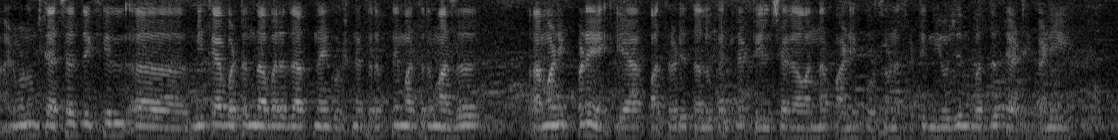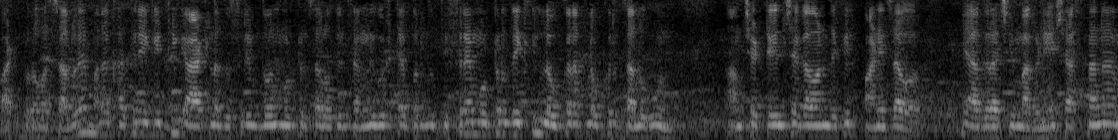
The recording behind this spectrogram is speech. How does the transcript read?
आणि म्हणून त्याच्यात देखील मी काय बटन दाबायला जात नाही घोषणा करत नाही. मात्र माझं प्रामाणिकपणे या पाथर्डी तालुक्यातल्या टेलच्या गावांना पाणी पोहोचवण्यासाठी नियोजनबद्ध त्या ठिकाणी पाठपुरावा चालू आहे. मला खात्री आहे की ठीक आहे आठला दुसरी दोन मोटर चालू होतील चांगली गोष्ट आहे. परंतु तिसऱ्या मोटर देखील लवकरात लवकर चालू होऊन आमच्या टेलच्या गावांना देखील पाणी जावं ही आग्रहाची मागणी आहे. शासनानं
